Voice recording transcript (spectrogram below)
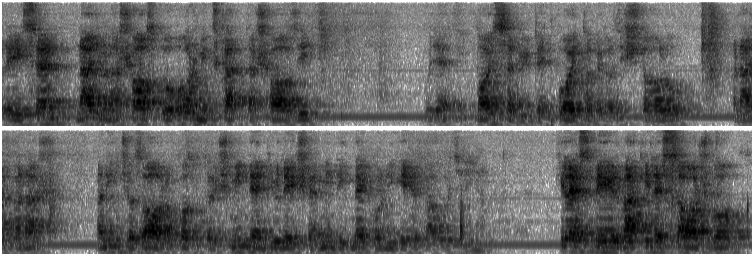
részen, Nágyvánás háztó 32-es házig, ugye itt ma összegyűjt egy pajta, meg az istáló, a Nágyvánás, már nincs az arra azóta is minden gyűlésen mindig meg van ígérve, hogy ki lesz mérve, ki lesz szásva,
